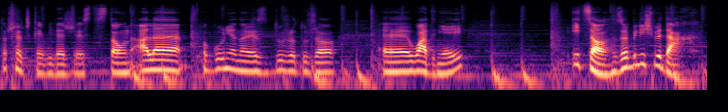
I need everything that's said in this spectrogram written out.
troszeczkę widać, że jest stone, ale ogólnie no jest dużo, dużo e, ładniej. I co? Zrobiliśmy dach.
